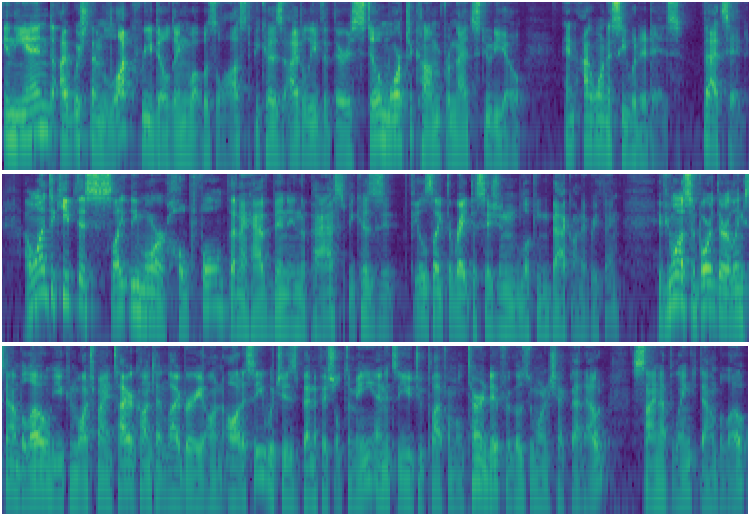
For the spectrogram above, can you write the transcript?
In the end, I wish them luck rebuilding what was lost because I believe that there is still more to come from that studio, and I want to see what it is. That's it. I wanted to keep this slightly more hopeful than I have been in the past because it feels like the right decision looking back on everything. If you want to support, there are links down below. You can watch my entire content library on Odysee, which is beneficial to me, and it's a YouTube platform alternative for those who want to check that out. Sign up link down below.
